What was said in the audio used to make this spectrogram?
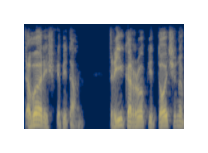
товарищ капитан, три коробки точно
